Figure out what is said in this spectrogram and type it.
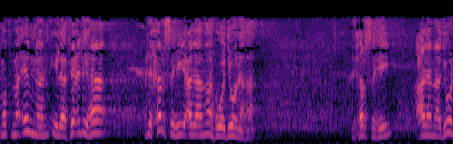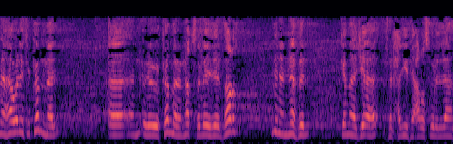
مطمئنا إلى فعلها لحرصه على ما هو دونها لحرصه على ما دونها ولتكمل آه يكمل النقص الذي في الفرض من النفل كما جاء في الحديث عن رسول الله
